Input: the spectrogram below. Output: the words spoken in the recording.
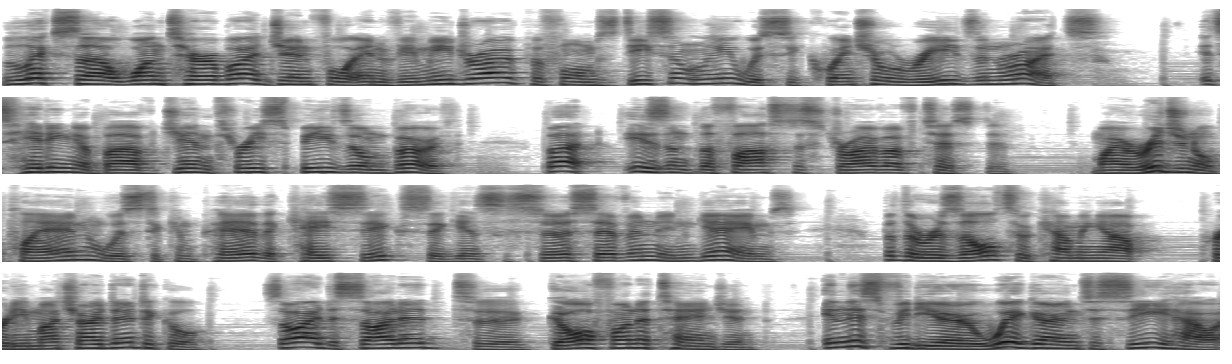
The Lexar 1TB Gen 4 NVMe drive performs decently with sequential reads and writes. It's hitting above Gen 3 speeds on both, but isn't the fastest drive I've tested. My original plan was to compare the K6 against the SER7 in games, but the results were coming up pretty much identical. So I decided to go off on a tangent. In this video, we're going to see how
